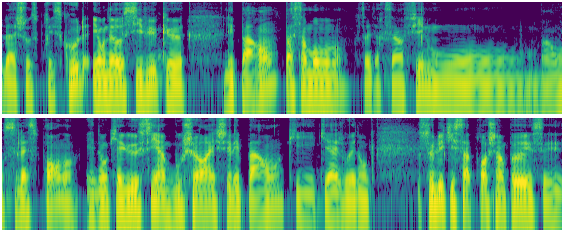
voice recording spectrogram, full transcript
la chose preschool et on a aussi vu que les parents passent un bon moment, c'est-à-dire que c'est un film où on, bah, on, se laisse prendre et donc il y a eu aussi un bouche-oreille chez les parents qui, qui, a joué. Donc celui qui s'approche un peu et c'est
